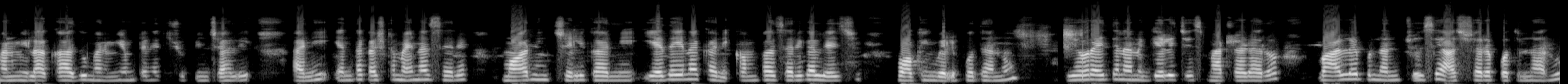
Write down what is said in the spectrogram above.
మనం ఇలా కాదు మనం ఏమిటనేది చూపించాలి అని. ఎంత కష్టమైనా సరే మార్నింగ్ చలి కానీ ఏదైనా కానీ కంపల్సరీగా లేచి వాకింగ్ వెళ్ళిపోతాను. ఎవరైతే నన్ను గేలి చేసి మాట్లాడారో వాళ్ళే ఇప్పుడు నన్ను చూసి ఆశ్చర్యపోతున్నారు.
